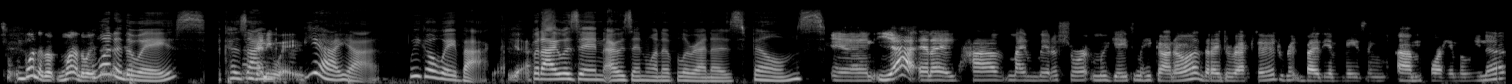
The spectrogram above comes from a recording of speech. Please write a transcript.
so one of the one of the ways. One of the ways, because I many ways. yeah yeah we go way back. Yeah. But I was in I was in one of Lorena's films. And yeah, and I have my latest short, Muguete Mexicano, that I directed, written by the amazing um, Jorge Molina,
